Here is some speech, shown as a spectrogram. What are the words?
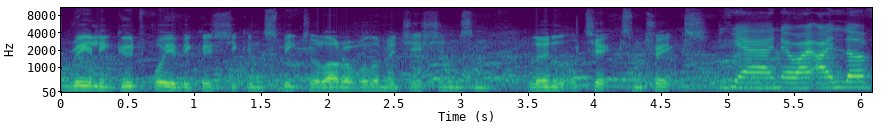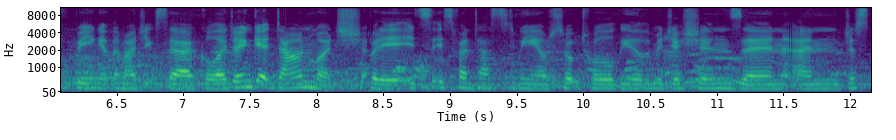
really good for you because you can speak to a lot of other magicians and learn little tricks and tricks? Yeah, no, I, I love being at the Magic Circle. I don't get down much, but it, it's, it's fantastic to be able to talk to all the other magicians and, and just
